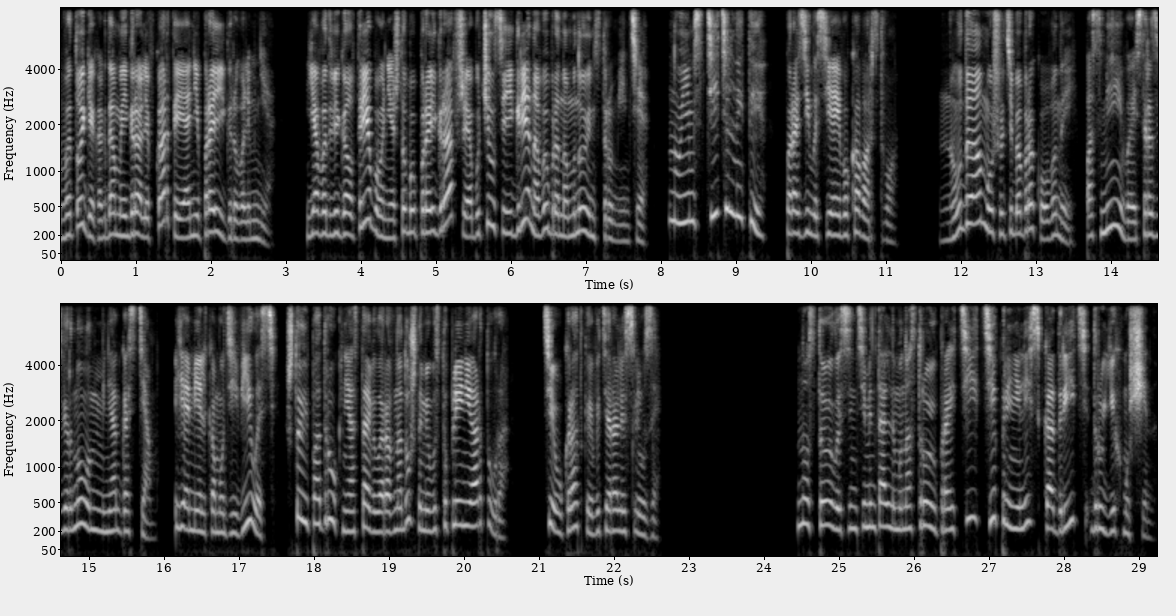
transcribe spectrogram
В итоге, когда мы играли в карты, и они проигрывали мне, я выдвигал требования, чтобы проигравший обучился игре на выбранном мной инструменте. «Ну и мстительный ты!» – поразилась я его коварству. «Ну да, муж у тебя бракованный». Посмеиваясь, развернул он меня к гостям. Я мельком удивилась, что и подруг не оставила равнодушными выступления Артура. Те украдкой вытирали слезы. Но стоило сентиментальному настрою пройти, те принялись кадрить других мужчин.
